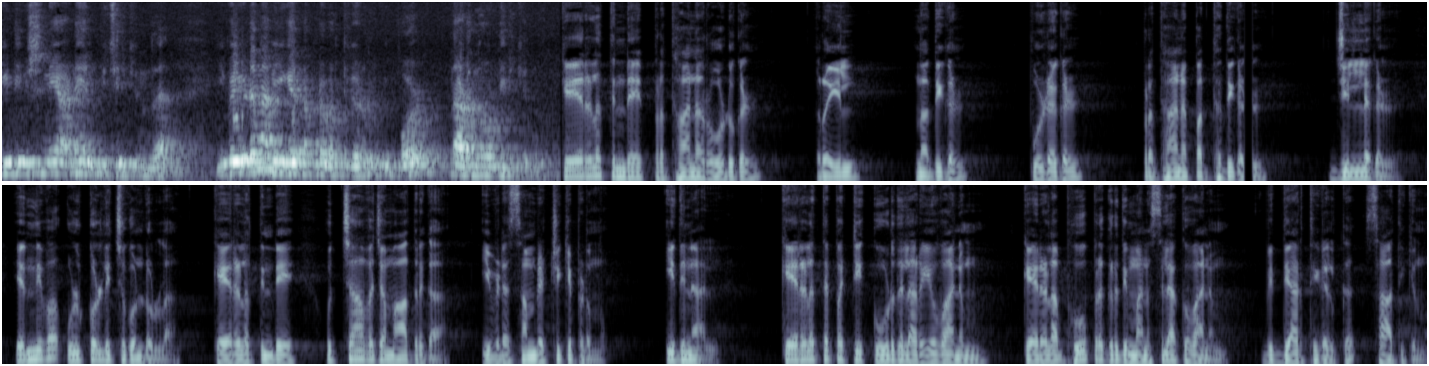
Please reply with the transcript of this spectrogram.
ഈ ഡിവിഷനെയാണ് ഏൽപ്പിച്ചിരിക്കുന്നത്. ഇവയുടെ നവീകരണ പ്രവൃത്തികളും ഇപ്പോൾ നടന്നുകൊണ്ടിരിക്കുന്നു. കേരളത്തിന്റെ പ്രധാന റോഡുകൾ റെയിൽ നദികൾ പുഴകൾ പ്രധാന പദ്ധതികൾ ജില്ലകൾ എന്നിവ ഉൾക്കൊള്ളിച്ചുകൊണ്ടുള്ള കേരളത്തിന്റെ ഉച്ചാവച മാതൃക ഇവിടെ സംരക്ഷിക്കപ്പെടുന്നു. ഇതിനാൽ കേരളത്തെപ്പറ്റി കൂടുതൽ അറിയുവാനും കേരള ഭൂപ്രകൃതി മനസ്സിലാക്കുവാനും വിദ്യാർത്ഥികൾക്ക് സാധിക്കുന്നു.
